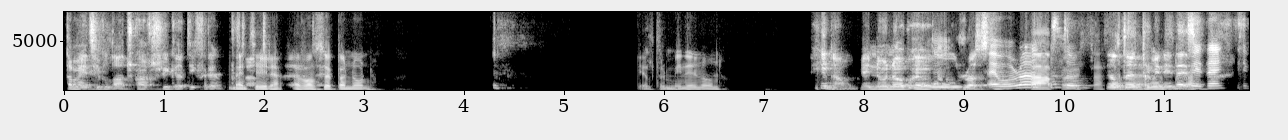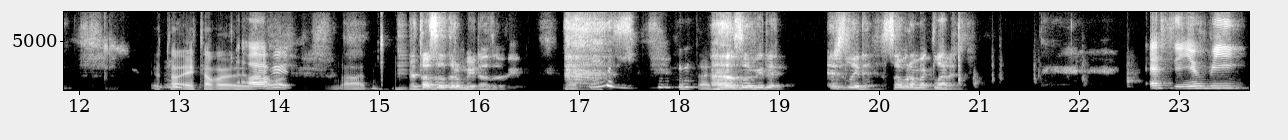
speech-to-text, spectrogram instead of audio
Também a dificuldade dos carros fica diferente. Mentira, portanto, avançou é, para nono. Ele termina em nono. E não, é, no, no, é o Russell. É o Russell. Ah, ele tem, termina em décimo. décimo. Eu estava. Óbvio. Nada. Estás a dormir, a dormir. Estás a ouvir a Angelina sobre a McLaren. É assim, eu vi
